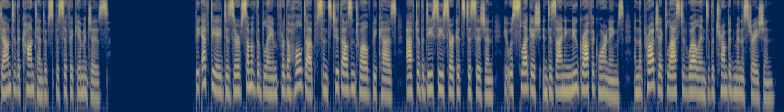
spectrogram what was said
down to the content of specific images the FDA deserves some of the blame for the holdup since 2012 because, after the DC Circuit's decision, it was sluggish in designing new graphic warnings, and the project lasted well into the Trump administration.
